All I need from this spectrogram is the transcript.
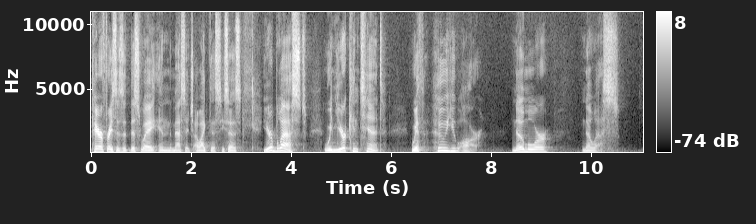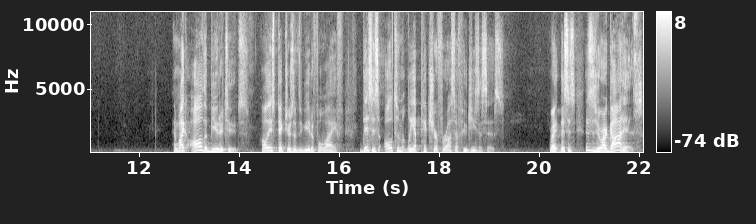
paraphrases it this way in the message. I like this. He says, You're blessed when you're content with who you are, no more, no less. And like all the Beatitudes, all these pictures of the beautiful life, this is ultimately a picture for us of who Jesus is. Right? This is, this is who our God is.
